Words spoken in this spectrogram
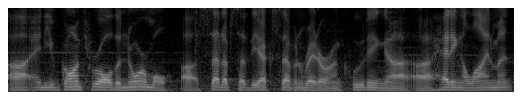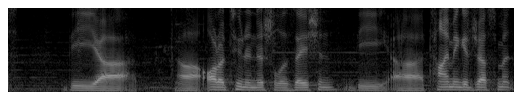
uh, and you've gone through all the normal uh, setups of the X7 radar, including uh, uh, heading alignment, the auto-tune initialization, the timing adjustment,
